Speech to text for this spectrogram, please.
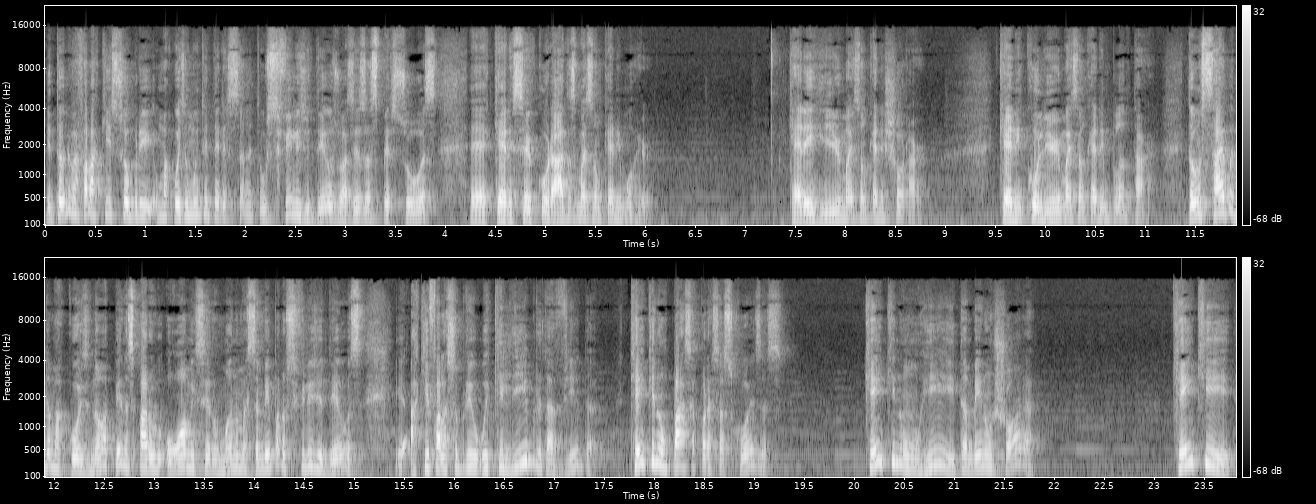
Então ele vai falar aqui sobre uma coisa muito interessante. Os filhos de Deus, ou às vezes as pessoas, é, querem ser curadas, mas não querem morrer. Querem rir, mas não querem chorar. Querem colher, mas não querem plantar. Então saiba de uma coisa, não apenas para o homem ser humano, mas também para os filhos de Deus. Aqui fala sobre o equilíbrio da vida. Quem que não passa por essas coisas? Quem que não ri e também não chora? Quem que,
